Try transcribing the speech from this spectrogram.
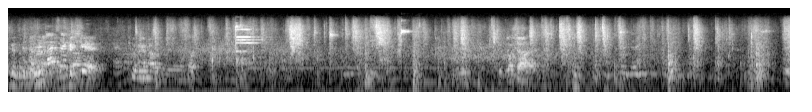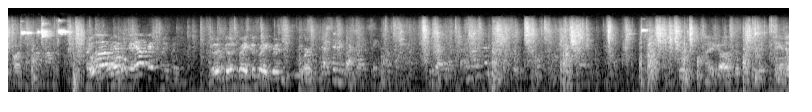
Rick, up, Rick. Good, good break, good break, Rich. Now send it back on the stick. He's already outside. There you go. Good punch,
